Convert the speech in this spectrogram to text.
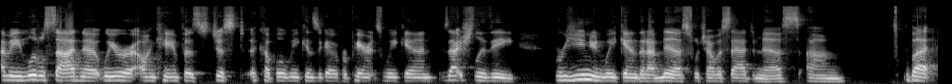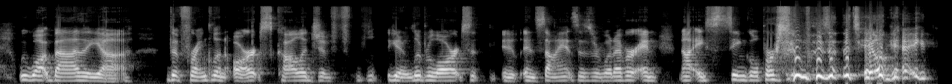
I mean, little side note, we were on campus just a couple of weekends ago for Parents Weekend. It was actually the reunion weekend that I missed, which I was sad to miss. Um, but we walked by the uh, the Franklin Arts College of you know liberal arts and sciences or whatever, and not a single person was at the tailgate.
